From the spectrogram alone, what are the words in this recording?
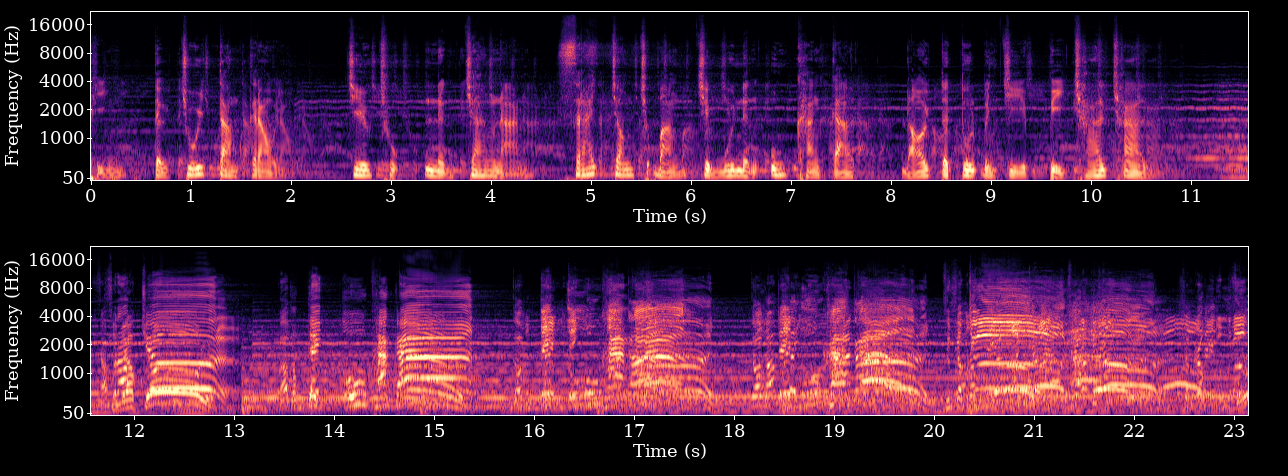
ភីងទៅជួយតាមក្រោយជាវឈុកនិងចាងណាន ស្រែកចង់ច្បាំងជាមួយនឹងអ៊ូខាងកើត ដោយទទួលបញ្ជាពីឆាវឆាវសម្រាប់ចូលកំតិចអ៊ូខាងកើតកំតិចអ៊ូខាងកើតកំតិចអ៊ូខាងកើតសម្រាប់ចូលសម្រាប់ចូលសម្រាប់ចូល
